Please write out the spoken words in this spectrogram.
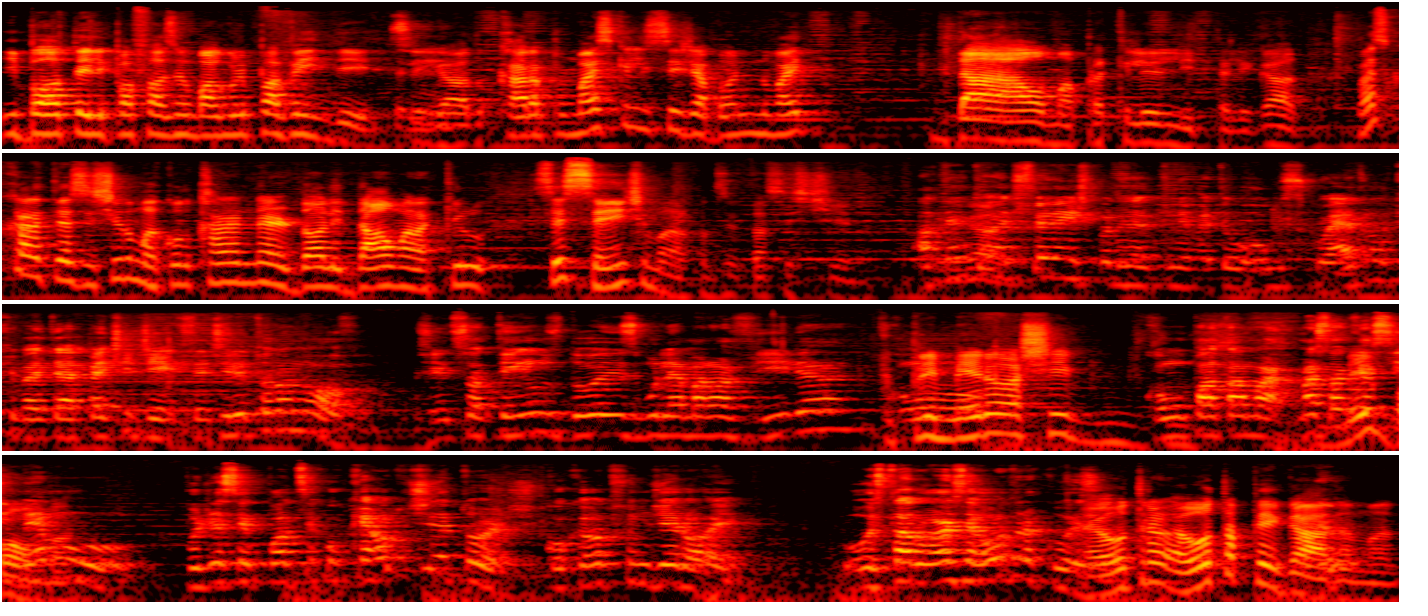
e bota ele pra fazer um bagulho pra vender, tá Sim. ligado? O cara, por mais que ele seja bom, ele não vai dar alma pra aquilo ali, tá ligado? Mas que o cara tenha assistido, mano, quando o cara é nerdola e dá alma naquilo, você sente, mano, quando você tá assistindo. Até então é diferente, por exemplo, que nem vai ter o Rogue Squadron, que vai ter a Patty Jenkins, é diretora nova. A gente só tem os dois Mulher Maravilha O como, primeiro eu achei. como patamar. Mas só que assim, bomba. mesmo. Podia ser, pode ser qualquer outro diretor, qualquer outro filme de herói. O Star Wars é outra coisa. É outra, é outra pegada, Entendeu? mano.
